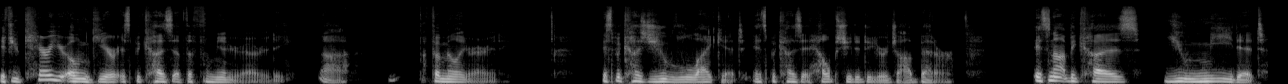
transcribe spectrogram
if you carry your own gear, it's because of the familiarity. Uh, familiarity. It's because you like it. It's because it helps you to do your job better. It's not because you need it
